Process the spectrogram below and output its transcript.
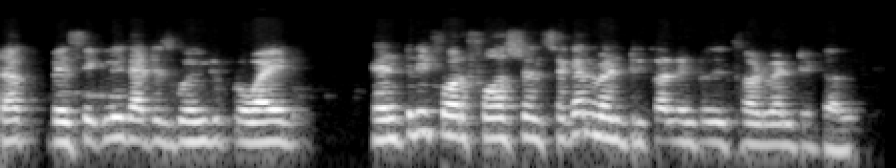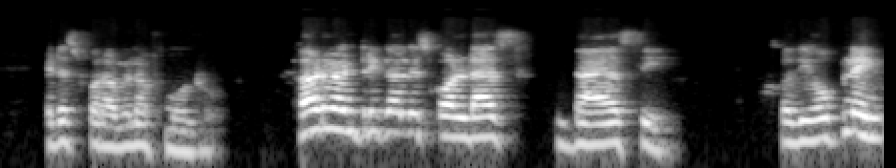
duct basically that is going to provide entry for first and second ventricle into the third ventricle. It is foramen of Monro. Third ventricle is called as diaceal. So the opening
